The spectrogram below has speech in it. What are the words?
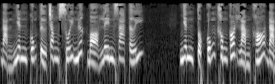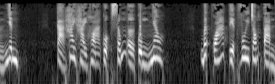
đản nhân cũng từ trong suối nước bò lên ra tới, nhân tộc cũng không có làm khó đản nhân, cả hai hài hòa cuộc sống ở cùng nhau, bất quá tiệc vui chóng tàn,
